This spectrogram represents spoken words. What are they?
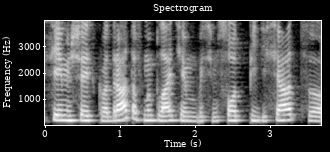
7,6 квадратов, мы платим 850 э,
